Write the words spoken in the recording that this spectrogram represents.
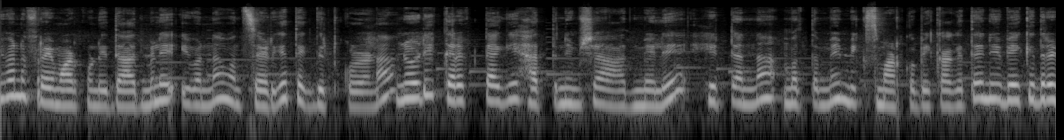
ಇವನ್ನ ಫ್ರೈ ಮಾಡ್ಕೊಂಡಿದ್ದಾದ್ಮೇಲೆ ಇವನ್ನ ಒಂದು ಸೈಡ್ಗೆ ತೆಗೆದಿಟ್ಕೊಳ್ಳೋಣ. ನೋಡಿ, ಕರೆಕ್ಟಾಗಿ ಹತ್ತು ನಿಮಿಷ ಆದಮೇಲೆ ಹಿಟ್ಟನ್ನು ಮತ್ತೊಮ್ಮೆ ಮಿಕ್ಸ್ ಮಾಡ್ಕೋಬೇಕಾಗುತ್ತೆ. ನೀವು ಬೇಕಿದ್ರೆ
